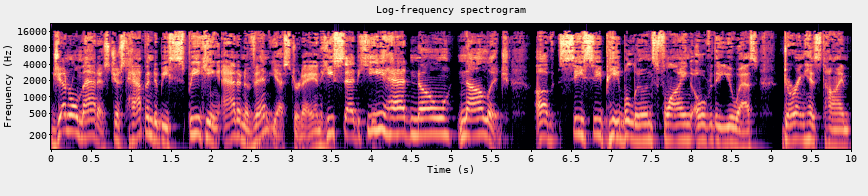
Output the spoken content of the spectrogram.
General Mattis just happened to be speaking at an event yesterday, and he said he had no knowledge of CCP balloons flying over the U.S. during his time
